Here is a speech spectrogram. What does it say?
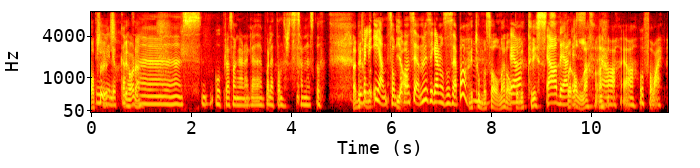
Absolutt, De vil jo ikke vi har det. Uh, operasangerne eller ballettdanserne skal bli veldig ensom på ja. den scenen hvis ikke er noen som ser på. De tomme salene er alltid ja. litt trist ja, for trist. alle. ja, ja, uff a meg.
